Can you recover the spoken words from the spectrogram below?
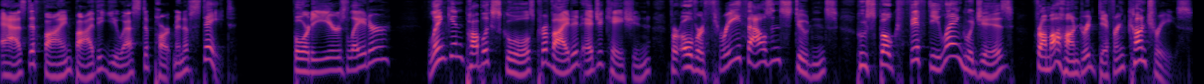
as defined by the U.S. Department of State. Forty years later, Lincoln Public Schools provided education for over 3,000 students who spoke 50 languages from 100 different countries.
